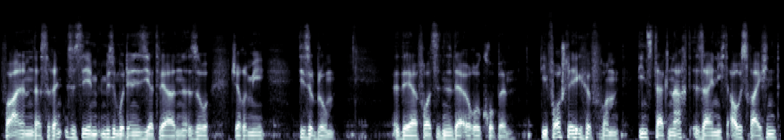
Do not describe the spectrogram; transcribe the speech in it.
Vor allem das Rentensystem müsse modernisiert werden, so Jeremy Dieselblum der Vorsitzende der Eurogruppe. Die Vorschläge vom Dienstagnacht seien nicht ausreichend,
